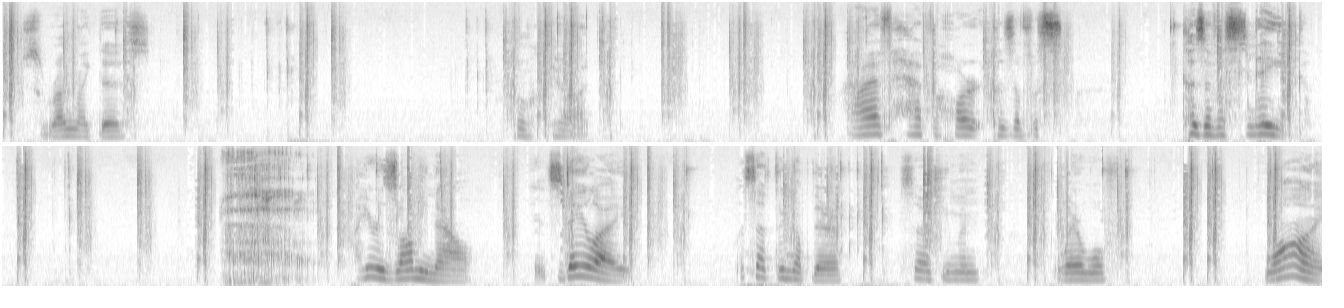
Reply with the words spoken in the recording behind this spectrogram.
Just run like this. Oh god. I have half a heart because of a because of a snake. Hear a zombie now. It's daylight. What's that thing up there? Is that a human werewolf? Why?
